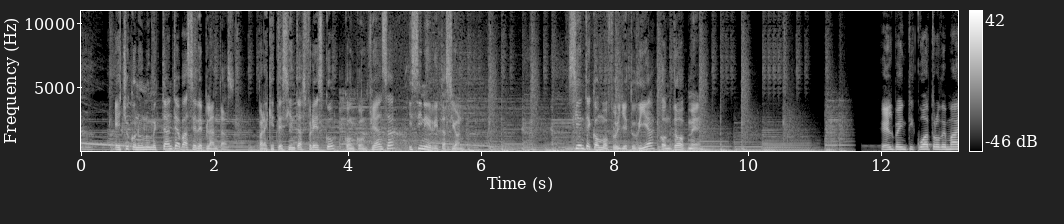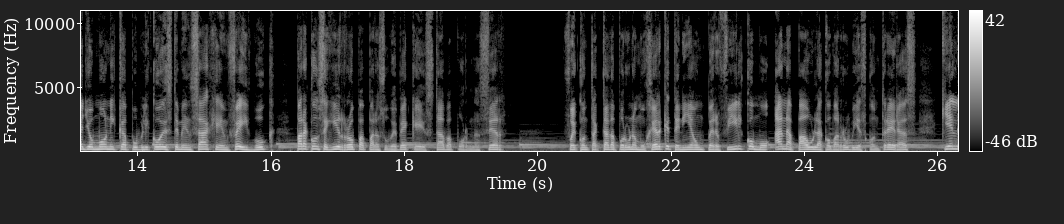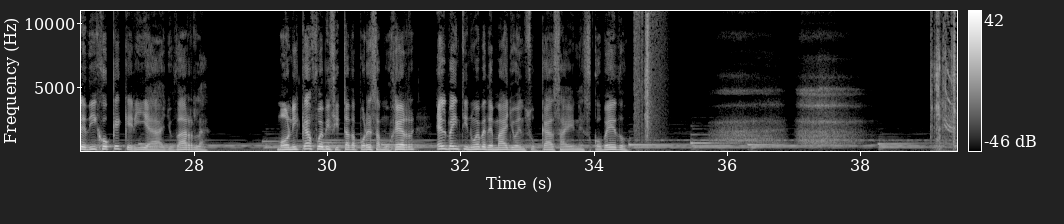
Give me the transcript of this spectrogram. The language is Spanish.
hecho con un humectante a base de plantas, para que te sientas fresco, con confianza y sin irritación. Siente cómo fluye tu día con Dove El 24 de mayo, Mónica publicó este mensaje en Facebook para conseguir ropa para su bebé que estaba por nacer. Fue contactada por una mujer que tenía un perfil como Ana Paula Covarrubias Contreras, quien le dijo que quería ayudarla. Mónica fue visitada por esa mujer el 29 de mayo en su casa en Escobedo.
